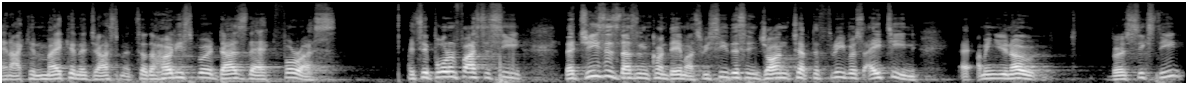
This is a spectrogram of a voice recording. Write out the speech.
And I can make an adjustment. So the Holy Spirit does that for us. It's important for us to see that Jesus doesn't condemn us. We see this in John chapter 3, verse 18. Uh, I mean, you know, verse 16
